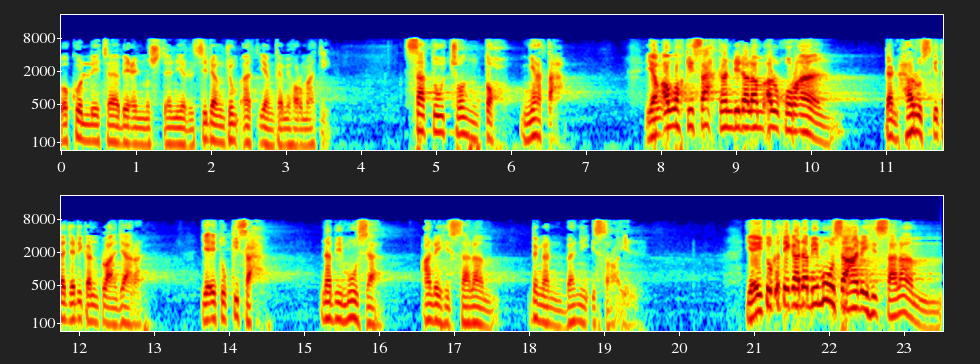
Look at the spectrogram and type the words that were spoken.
kulli tabi'in mustanir. Sidang Jumat yang kami hormati. Satu contoh nyata yang Allah kisahkan di dalam Al-Quran dan harus kita jadikan pelajaran. Yaitu kisah Nabi Musa alaihi salam dengan Bani Israel. Yaitu ketika Nabi Musa alaihi salam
